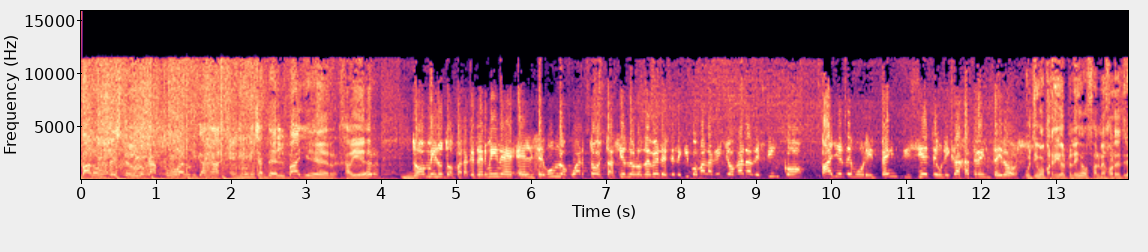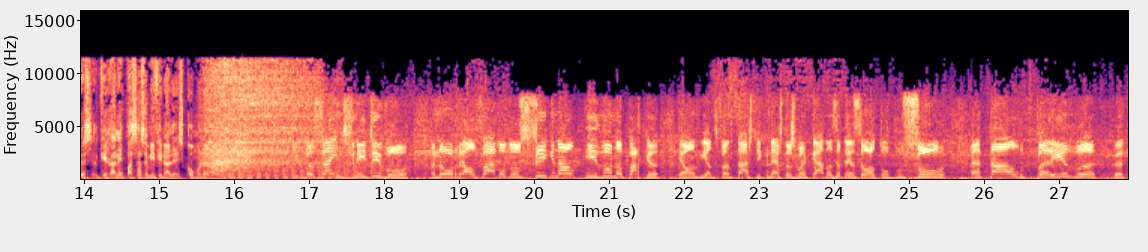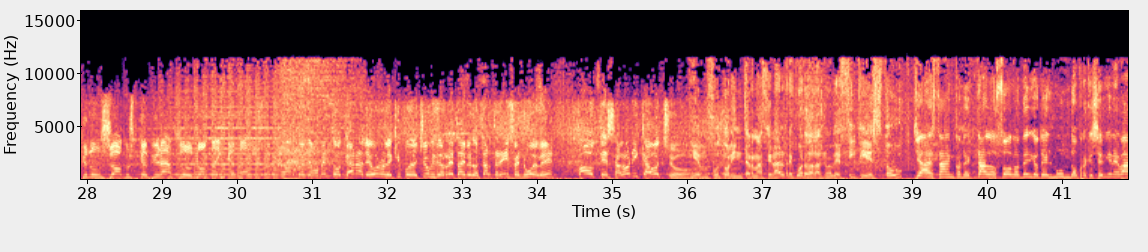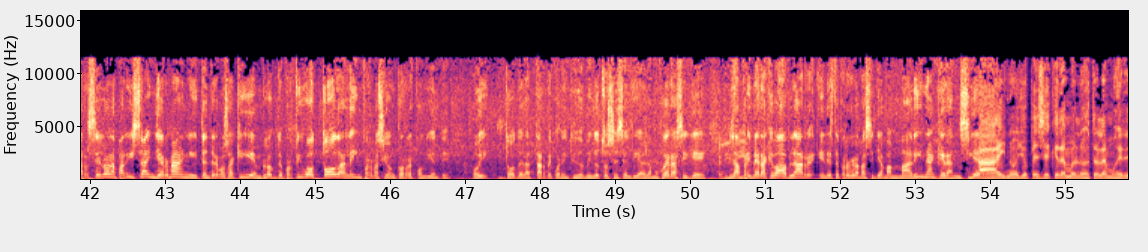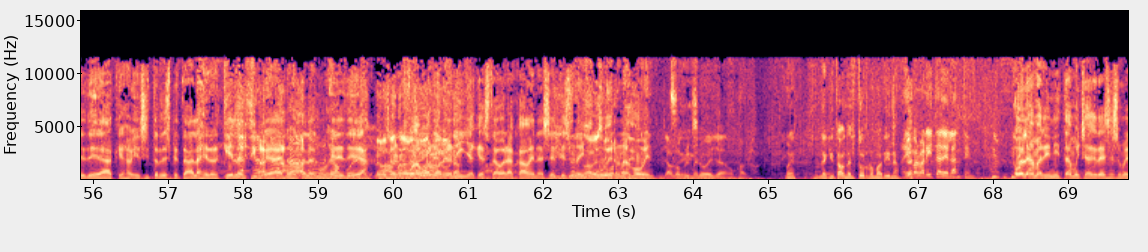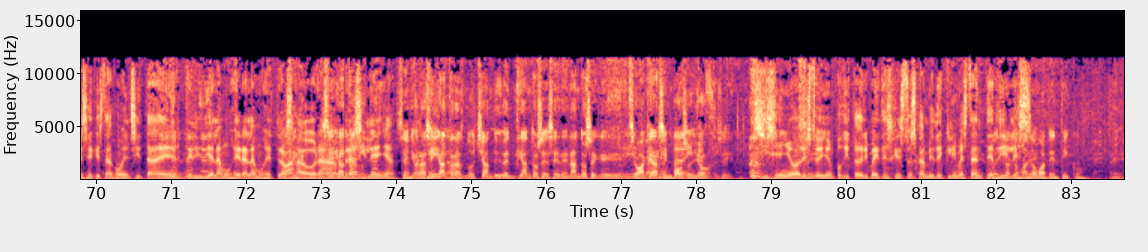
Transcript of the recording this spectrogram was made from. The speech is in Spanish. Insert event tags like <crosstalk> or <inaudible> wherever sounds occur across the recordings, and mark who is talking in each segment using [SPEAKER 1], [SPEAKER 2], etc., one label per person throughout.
[SPEAKER 1] Baloncesto Eurocup, ¿cómo va el Unicaja en Múnich ante el Bayern, Javier?
[SPEAKER 2] Dos minutos para que termine el segundo cuarto. Está haciendo los deberes. El equipo malagueño gana de 5. Bayern de Múnich 27, Unicaja 32.
[SPEAKER 1] Último partido del playoff, al mejor de tres. El que gane pasa a semifinales, como en el
[SPEAKER 3] em definitivo no relevado do Signal Iduna Park. É um ambiente fantástico nestas bancadas. Atenção ao topo sul, a tal parede eh, que nos jogos de campeonato não tem.
[SPEAKER 4] De momento gana de uno el equipo de Chuf y de Reta y Velostar Tenerife 9, Pau Tesalónica 8.
[SPEAKER 1] Y en fútbol internacional, recuerda a las 9 City Stoke.
[SPEAKER 5] Ya están conectados todos los medios del mundo porque se viene Barcelona, París, Saint Germain y tendremos aquí en Blog Deportivo toda la información correspondiente. Hoy, 2 de la tarde, 42 minutos, es el Día de la Mujer, así que la primera que va a hablar en este programa se llama Marina Granciera.
[SPEAKER 6] Ay, no, yo pensé que éramos nosotros las mujeres de edad, que Javiercito respetaba la jerarquía y la antigüedad de nosotros las mujeres de edad.
[SPEAKER 7] Pero se
[SPEAKER 6] una niña que hasta ahora acaba de nacer, que es una mujer, una joven.
[SPEAKER 7] Ya habló primero ella, don Javi.
[SPEAKER 5] Bueno, le quitaron el turno, Marina.
[SPEAKER 8] Ay, Barbarita, adelante. <laughs>
[SPEAKER 6] Hola Marinita, muchas gracias. Me sé que es tan jovencita en <laughs> Feliz Día la Mujer, a la mujer trabajadora
[SPEAKER 5] Y siga- y siga-
[SPEAKER 6] brasileña.
[SPEAKER 5] Señora, siga trasnochando y venteándose, serenándose, que se va a quedar sin voz, ¿yo?
[SPEAKER 8] gripadita.
[SPEAKER 5] Sí.
[SPEAKER 6] Sí, señor, estoy un poquito agripadita. Es que estos cambios de clima están
[SPEAKER 7] Pues está
[SPEAKER 6] terribles.
[SPEAKER 7] tomando aguardientico.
